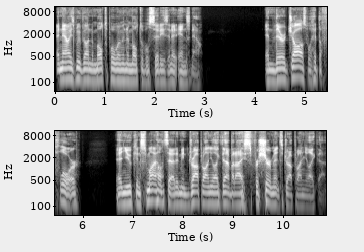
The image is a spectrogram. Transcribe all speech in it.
And now he's moved on to multiple women in multiple cities and it ends now. And their jaws will hit the floor and you can smile and say, I didn't mean to drop it on you like that, but I for sure meant to drop it on you like that.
